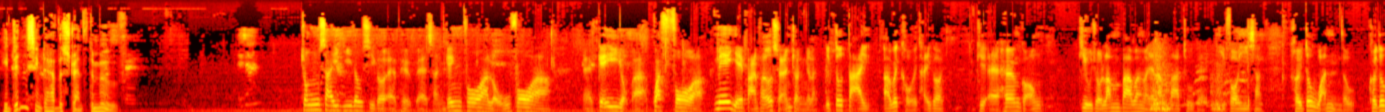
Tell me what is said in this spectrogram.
he didn't seem to have the strength to move. 中西醫都試過誒、呃，譬如誒、呃、神經科啊、腦科啊。誒肌肉啊、骨科啊，咩嘢辦法都想盡㗎啦，亦都帶阿 r i c o 去睇個叫誒香港叫做 Lumbar One 或者 Lumbar Two 嘅兒科醫生，佢都揾唔到，佢都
